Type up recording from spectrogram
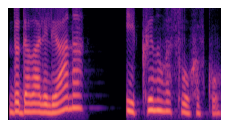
додала Ліліана і кинула слухавку.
